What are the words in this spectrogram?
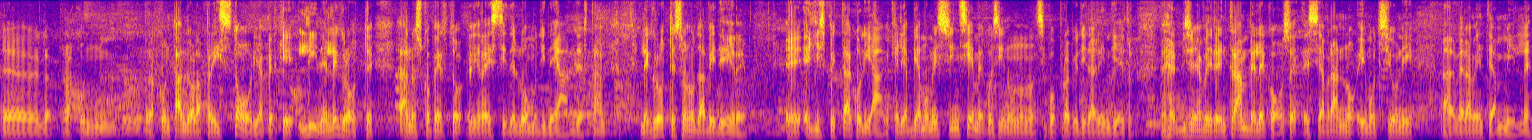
eh, raccon raccontando la preistoria, perché lì nelle grotte hanno scoperto i resti dell'uomo di Neanderthal. Le grotte sono da vedere eh, e gli spettacoli anche, li abbiamo messi insieme così uno non si può proprio tirare indietro, eh, bisogna vedere entrambe le cose e si avranno emozioni eh, veramente a mille,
